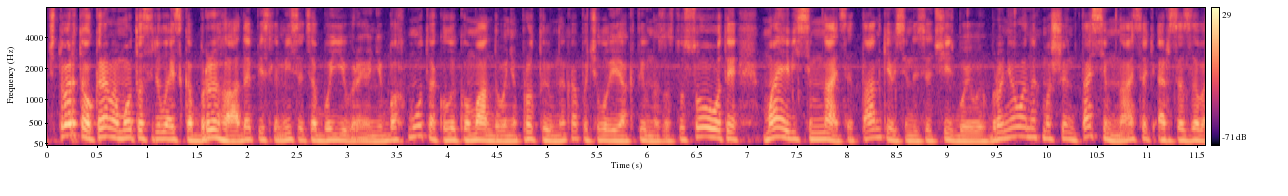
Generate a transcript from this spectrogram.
Четверта окрема мотострілецька бригада після місяця боїв в районі Бахмута, коли командування противника почало її активно застосовувати, має 18 танків, 76 бойових броньованих машин та 17 РСЗВ.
